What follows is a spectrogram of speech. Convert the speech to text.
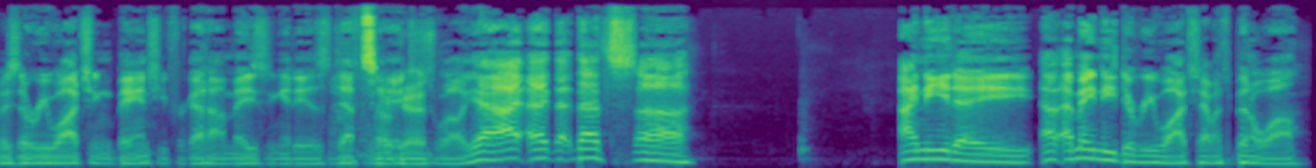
somebody said rewatching Banshee. Forgot how amazing it is. Definitely so good. well. Yeah, I, I, that's. uh I need a. I I may need to rewatch that one. It's been a while.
